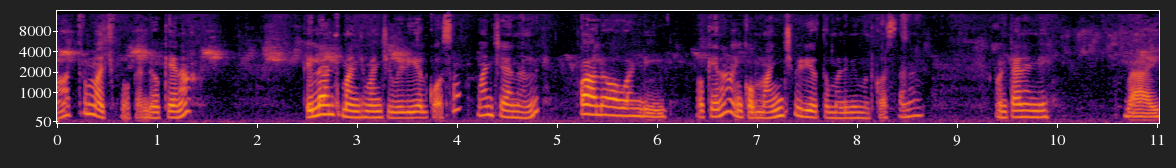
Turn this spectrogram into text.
మాత్రం మర్చిపోకండి ఓకేనా? ఇలాంటి మంచి మంచి వీడియోల కోసం మన ఛానల్ని ఫాలో అవ్వండి ఓకేనా? ఇంకో మంచి వీడియోతో మళ్ళీ మీ ముందుకు వస్తానండి. ఉంటానండి. బాయ్.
